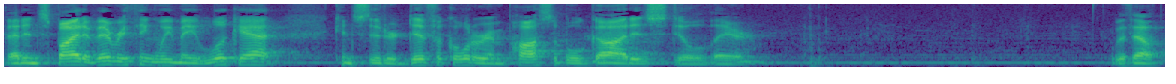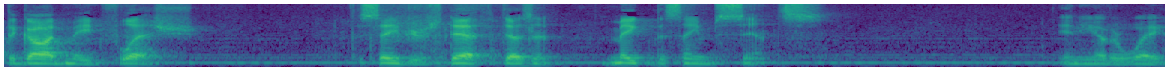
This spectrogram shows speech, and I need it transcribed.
That in spite of everything we may look at, consider difficult or impossible, God is still there. Without the God made flesh, the Savior's death doesn't make the same sense any other way.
